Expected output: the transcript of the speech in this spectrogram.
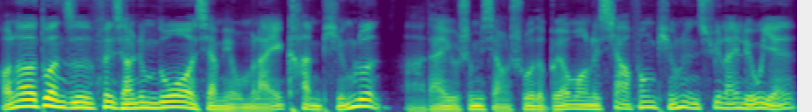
好了，段子分享这么多，下面我们来看评论啊！大家有什么想说的，不要忘了下方评论区来留言。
